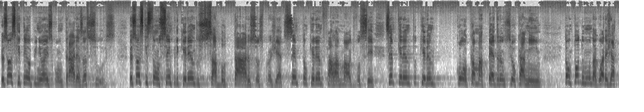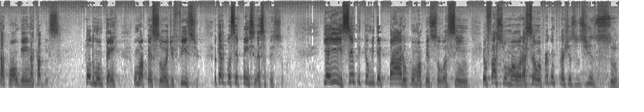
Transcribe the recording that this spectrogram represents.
Pessoas que têm opiniões contrárias às suas. Pessoas que estão sempre querendo sabotar os seus projetos, sempre estão querendo falar mal de você, sempre querendo, querendo colocar uma pedra no seu caminho, então todo mundo agora já está com alguém na cabeça. Todo mundo tem uma pessoa difícil. Eu quero que você pense nessa pessoa. E aí, sempre que eu me deparo com uma pessoa assim, eu faço uma oração, eu pergunto para Jesus: Jesus,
